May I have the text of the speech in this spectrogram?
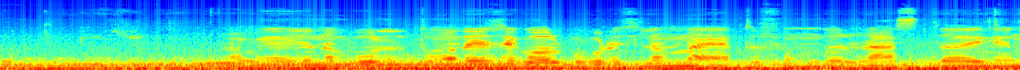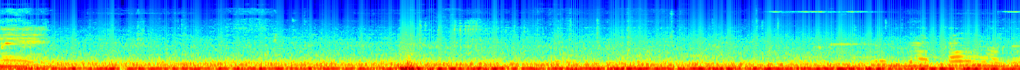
কত কি সুন্দর। আমি ওই জন্য বল তোমাদের এসে গল্প করেছিলাম না এত সুন্দর রাস্তা এখানে দেখার মতো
